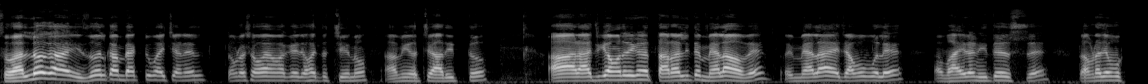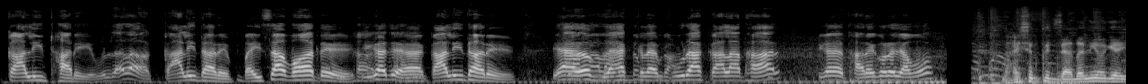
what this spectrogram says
So hello guys welcome back to my channel তোমরা সবাই আমাকে হয়তো চেনো আমি হচ্ছে আদিত্য। আর আজকে আমাদের এখানে তারালিতে মেলা হবে। ওই মেলায় যাব বলে ভাইরা নিতে এসছে। তো আমরা যাব কালী থারে বুঝলা না কালী থারে পয়সা ভাতে ঠিক আছে? হ্যাঁ কালী। থারে ব্ল্যাক কালার পুরা। কালা থার ঠিক আছে? থারে করে যাব। ভাই সব কিছু জ্যাদা নিয়ে হয়ে গেই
